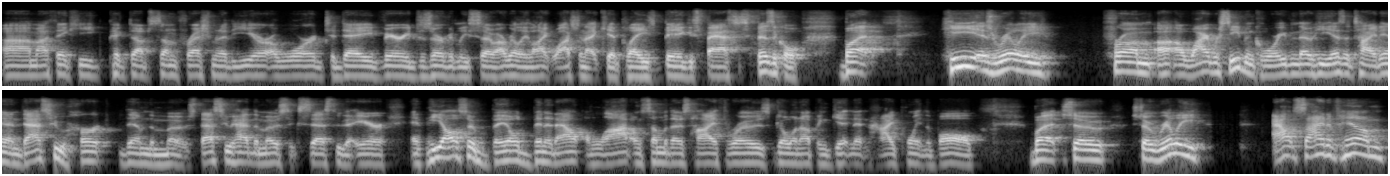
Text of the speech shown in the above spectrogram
Um, I think he picked up some Freshman of the Year award today, very deservedly so. I really like watching that kid play. He's big, he's fast, he's physical, but he is really from a, a, wide receiving corps, even though he is a tight end, that's who hurt them the most. That's who had the most success through the air. And he also bailed Bennett out a lot on some of those high throws, going up and getting it and high pointing the ball. But so, so really outside of him,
